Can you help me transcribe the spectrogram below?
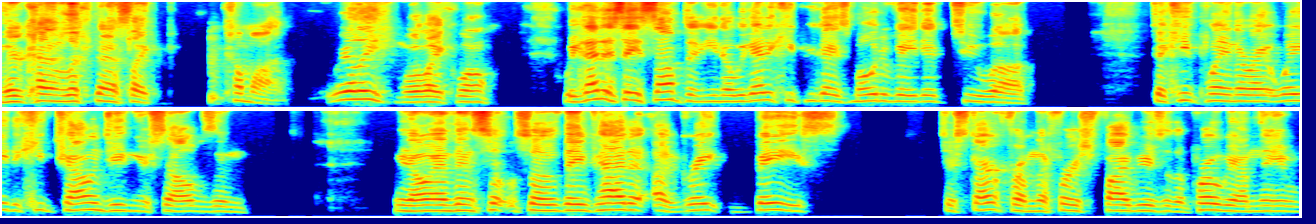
they're kind of looking at us like, "Come on, really?" We're like, "Well, we got to say something. You know, we got to keep you guys motivated to uh, to keep playing the right way, to keep challenging yourselves, and you know, and then so so they've had a, a great base to start from the first five years of the program. They've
